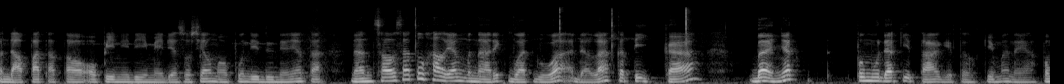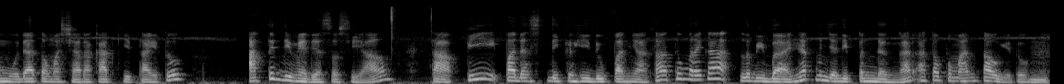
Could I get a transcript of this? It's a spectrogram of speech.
pendapat atau opini di media sosial maupun di dunia nyata. Dan salah satu hal yang menarik buat gua adalah ketika banyak pemuda kita gitu, gimana ya, pemuda atau masyarakat kita itu aktif di media sosial tapi pada di kehidupan nyata tuh mereka lebih banyak menjadi pendengar atau pemantau gitu. Hmm.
